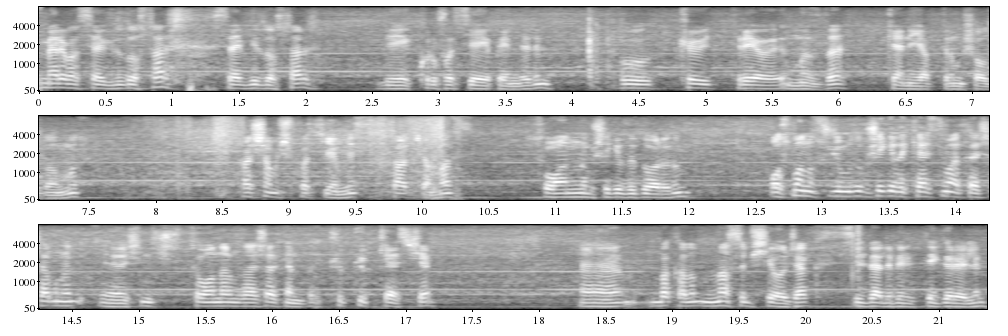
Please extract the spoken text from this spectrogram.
Merhaba sevgili dostlar. Sevgili dostlar bir kuru fasulye yapayım dedim. Bu köy tereyağımızda kendi yaptırmış olduğumuz. Haşlamış fasulyemiz, salçamız, soğanını bu şekilde doğradım. Osmanlı sucuğumuzu bu şekilde kestim arkadaşlar. Bunu e, şimdi soğanlarımızı haşlarken küp küp keseceğim. E, bakalım nasıl bir şey olacak. Sizlerle birlikte görelim.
